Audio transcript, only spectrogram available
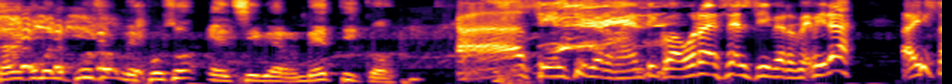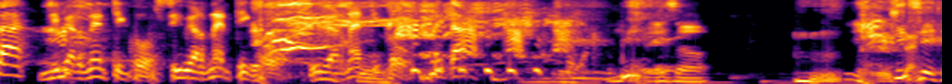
sabe cómo le puso? Le puso el cibernético. Ah, sí, el cibernético. Ahora es el cibernético. Mira, ahí está. Cibernético, cibernético, cibernético. Eso. Dice,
